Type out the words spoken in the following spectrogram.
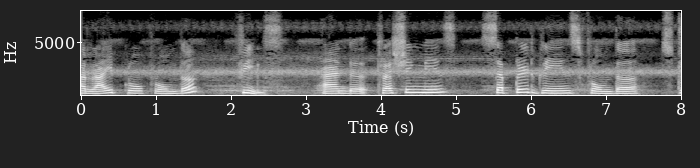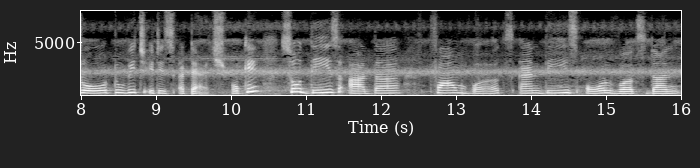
a ripe crop from the fields. And uh, threshing means separate grains from the straw to which it is attached. Okay? So these are the farm works and these all works done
